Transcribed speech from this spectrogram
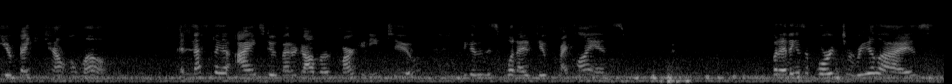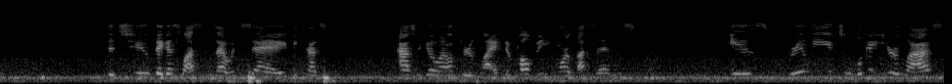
your bank account alone. And that's something that I need to do a better job of marketing to because it's what I do for my clients. But I think it's important to realize the two biggest lessons I would say, because as we go on through life, there'll probably be more lessons, is really to look at your last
